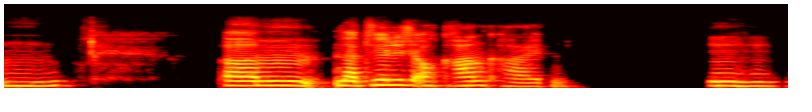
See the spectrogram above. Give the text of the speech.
Mhm. Ähm, natürlich auch Krankheiten. Mhm.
